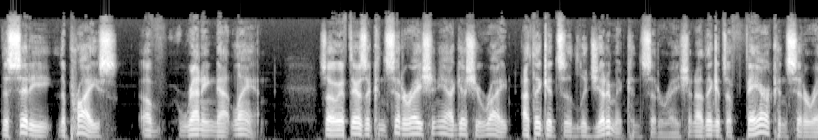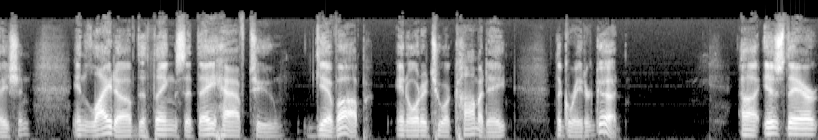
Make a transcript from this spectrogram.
the city the price of renting that land. So if there's a consideration, yeah, I guess you're right. I think it's a legitimate consideration. I think it's a fair consideration in light of the things that they have to give up in order to accommodate the greater good. Uh, is there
